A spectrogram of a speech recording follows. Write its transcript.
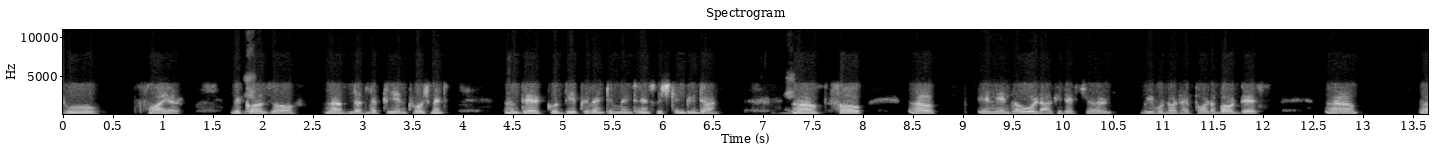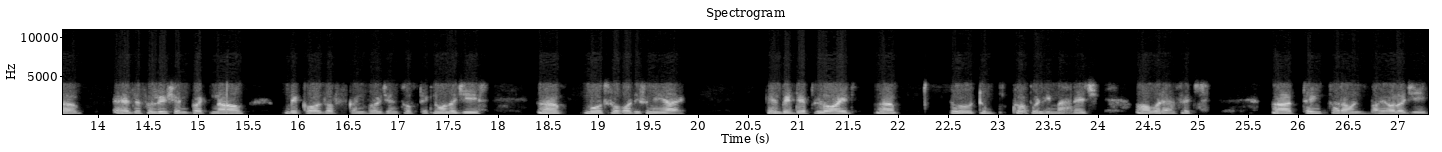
to fire because of uh, the, the tree encroachment, uh, there could be preventive maintenance which can be done. Right. Uh, so, uh, in in the old architecture, we would not have thought about this uh, uh, as a solution, but now because of convergence of technologies, uh, both robotics and AI can be deployed uh, to to properly manage our assets. Uh, things around biology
